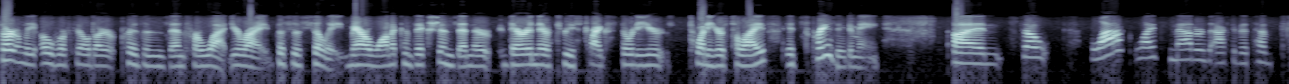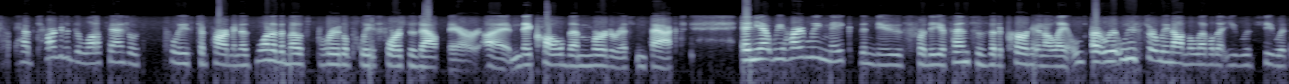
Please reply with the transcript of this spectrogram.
certainly overfilled our prisons. And for what? You're right. This is silly. Marijuana convictions, and they're they're in there three strikes, 30 years, 20 years to life. It's crazy to me. Um, so Black Lives Matters activists have have targeted the Los Angeles Police Department as one of the most brutal police forces out there. Um, they call them murderous, in fact. And yet we hardly make the news for the offenses that occur in LA, or at least certainly not on the level that you would see with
